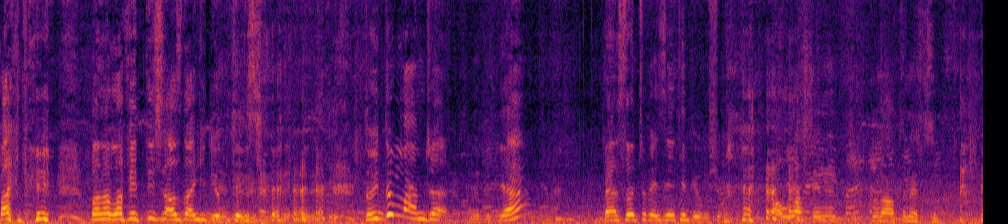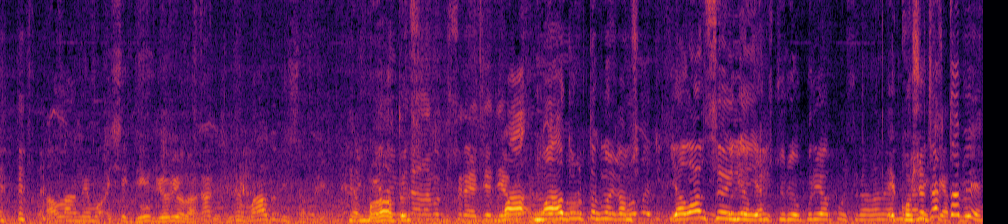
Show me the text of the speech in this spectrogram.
Bak bana laf ettiğin için az daha gidiyordu teyze. Duydun mu amca? Ya? Ben sana çok eziyet ediyormuşum. Allah senin tuttuğun altın etsin. Allah ne mu işte dini görüyorlar kardeşim. Ne mağdur insanlar ya. Mağdur. Adamı bir süre eziyet. Ma mağdurlukta buna kalmış. Yalan söylüyor ya. Koşturuyor buraya koşturuyor. E, koşacak tabii.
